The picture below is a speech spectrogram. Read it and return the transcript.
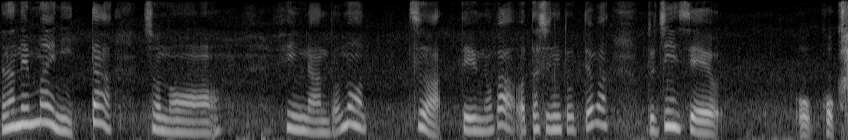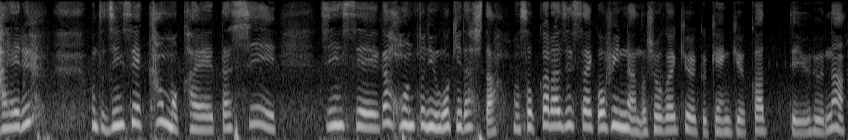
7年前に行ったそのフィンランドのツアーっていうのが私にとっては人生をこう変える本当人生観も変えたし人生が本当に動き出した、まあ、そこから実際こうフィンランド障害教育研究家っていう風な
